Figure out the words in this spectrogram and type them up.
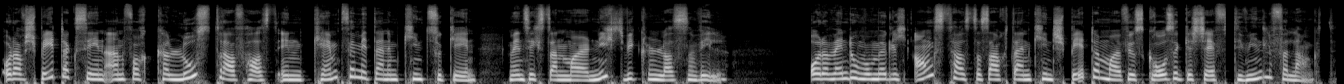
oder auf später gesehen einfach keine Lust drauf hast, in Kämpfe mit deinem Kind zu gehen, wenn sich's dann mal nicht wickeln lassen will. Oder wenn du womöglich Angst hast, dass auch dein Kind später mal fürs große Geschäft die Windel verlangt.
